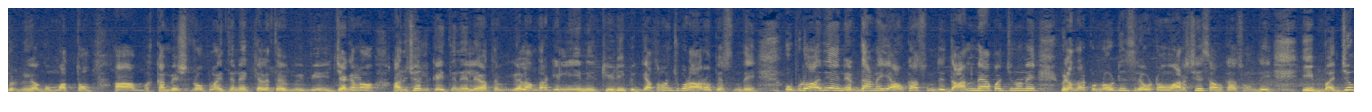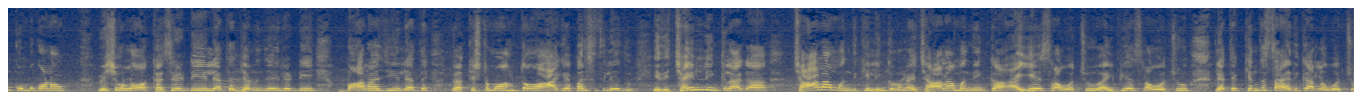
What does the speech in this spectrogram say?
దుర్వినియోగం మొత్తం కమిషన్ రూపంలో అయితేనే లేకపోతే జగన్ అనుచరులకి అయితేనే లేకపోతే వీళ్ళందరికీ టీడీపీ గతం నుంచి కూడా ఆరోపిస్తుంది. ఇప్పుడు అదే నిర్ధారణ అయ్యే అవకాశం ఉంది. దాని నేపథ్యంలోనే వీళ్ళందరికీ నోటీసులు ఇవ్వడం అరెస్ట్ చేసే అవకాశం ఉంది. ఈ మద్యం కుంభకోణం విషయంలో కసిరెడ్డి లేకపోతే జనంజయ్ రెడ్డి బాలాజీ లేకపోతే కృష్ణమోహన్తో ఆగే పరిస్థితి లేదు. ఇది చైన్ లింక్ లాగా చాలామందికి లింకులు ఉన్నాయి. చాలామంది ఇంకా ఐఏఎస్ రావచ్చు ఐపీఎస్ రావచ్చు లేకపోతే కింద స్థాయి అధికారులు అవ్వచ్చు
